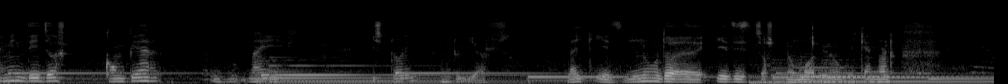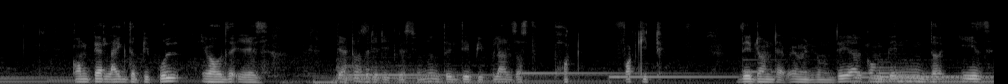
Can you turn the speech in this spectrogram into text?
i mean they just compare my story into years like age. You know the uh, age is just number you know. We cannot compare like the people about the age. That was ridiculous you know. The, the people are just fuck fuck it. They don't have income they are comparing the age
